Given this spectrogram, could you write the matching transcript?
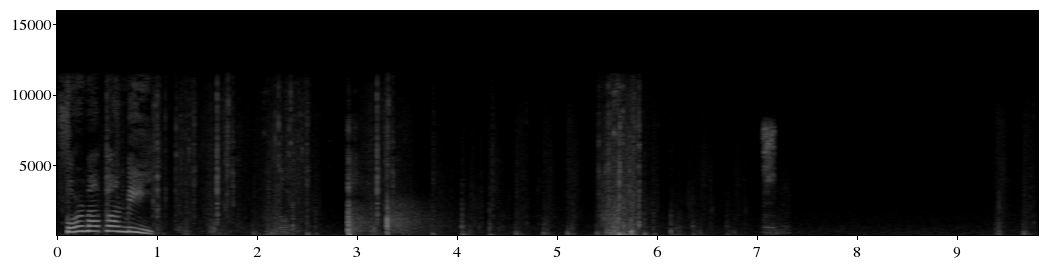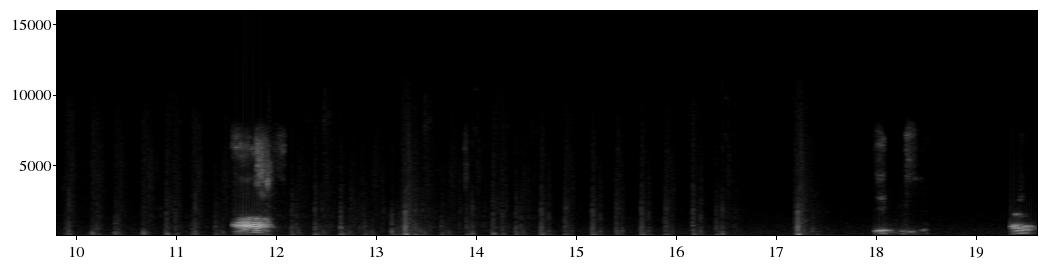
Form up on me. Hello?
